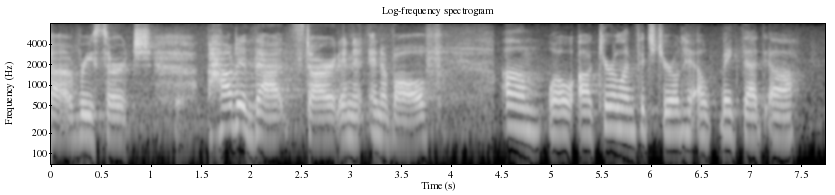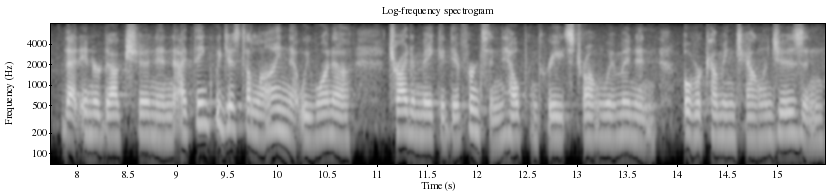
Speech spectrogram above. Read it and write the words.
uh, Research. How did that start and, and evolve? Um, well, uh, Caroline Fitzgerald helped make that uh, that introduction, and I think we just align that we want to try to make a difference and help and create strong women and overcoming challenges. And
